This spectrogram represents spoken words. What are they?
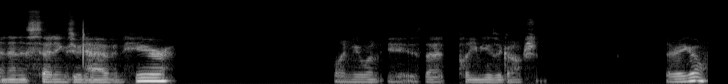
And then the settings you'd have in here. The only new one is that play music option. There you go.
